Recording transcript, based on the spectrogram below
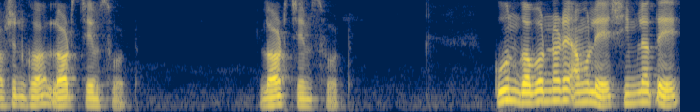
অপশন খ, লর্ড চেমসফোর্ড। Lord Chelmsford. কোন গভর্নরের আমলে সিমলাতে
